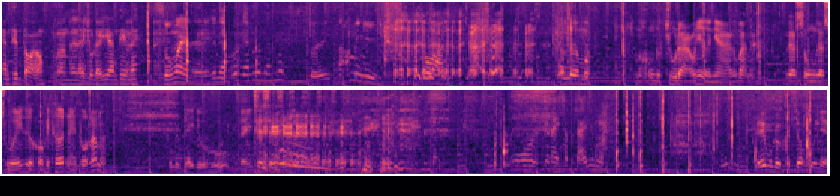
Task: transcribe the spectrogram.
em thêm tỏi không? Vâng, đây chỗ đấy em thêm đây. xuống mày Cái ném luôn, ném luôn, ném luôn. đấy tám mươi nghìn Nó thơm một Nó không được chu đáo như ở nhà các bạn ạ Ra sông, ra suối rồi có cái thớt này tốt lắm rồi Không được đầy đủ. đấy Ôi, cái này sắp cháy rồi. Thế mà được cả chậu thôi nhỉ?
